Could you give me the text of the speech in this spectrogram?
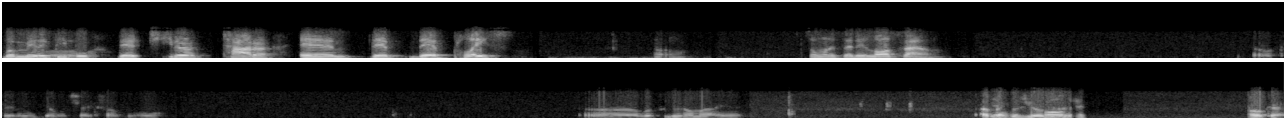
But many people, they're teeter totter and their their place. Uh oh. Someone has said they lost sound. Let me double check something here. Uh, looks good on my end. I yeah, think you called good. in. Okay.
